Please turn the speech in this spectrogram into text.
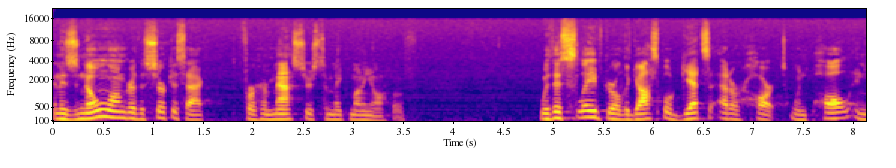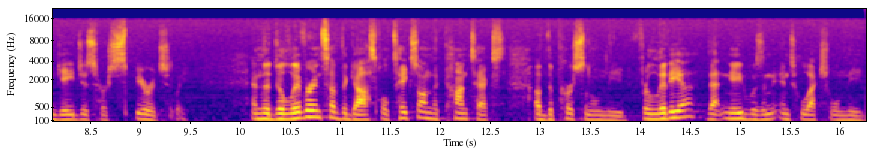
and is no longer the circus act for her masters to make money off of. With this slave girl, the gospel gets at her heart when Paul engages her spiritually. And the deliverance of the gospel takes on the context of the personal need. For Lydia, that need was an intellectual need.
